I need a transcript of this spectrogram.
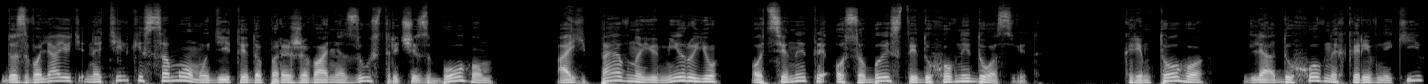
дозволяють не тільки самому дійти до переживання зустрічі з Богом, а й певною мірою оцінити особистий духовний досвід. Крім того, для духовних керівників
